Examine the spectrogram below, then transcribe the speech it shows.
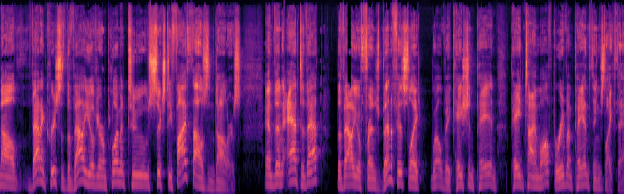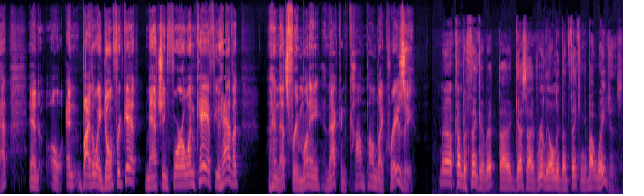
Now, that increases the value of your employment to $65,000. And then add to that the value of fringe benefits like, well, vacation pay and paid time off, bereavement pay, and things like that. And oh, and by the way, don't forget matching 401k if you have it. And that's free money, and that can compound like crazy. Well, come to think of it, I guess I've really only been thinking about wages.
